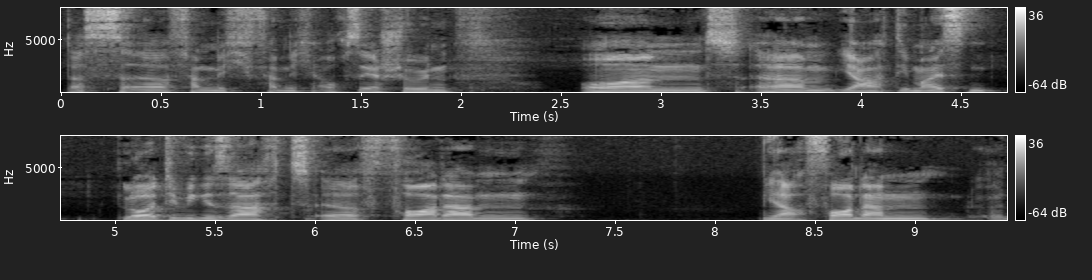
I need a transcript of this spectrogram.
Das äh, fand ich fand ich auch sehr schön. Und ähm, ja, die meisten Leute, wie gesagt, äh, fordern ja fordern, äh,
